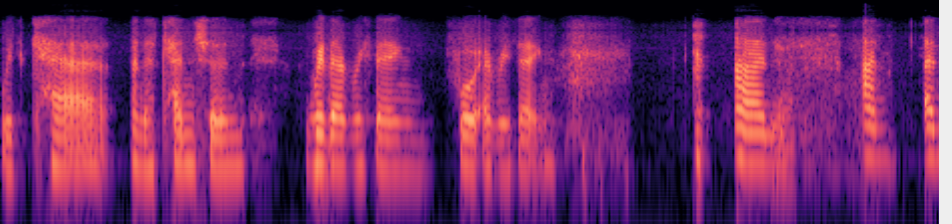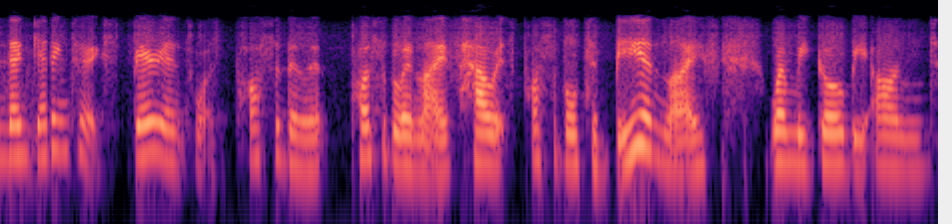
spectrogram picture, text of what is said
with care and attention, with everything, for everything, and yeah. and and then getting to experience what's possible possible in life, how it's possible to be in life when we go beyond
